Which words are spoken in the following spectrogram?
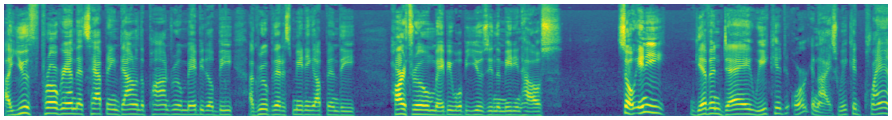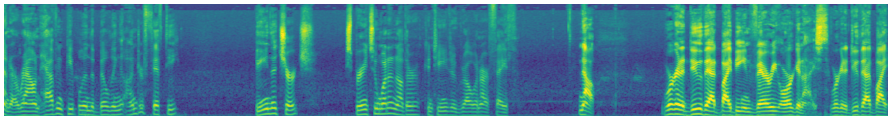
a youth program that's happening down in the pond room. Maybe it'll be a group that is meeting up in the hearth room. Maybe we'll be using the meeting house. So, any given day, we could organize, we could plan around having people in the building under 50, being the church, experiencing one another, continue to grow in our faith. Now, we're going to do that by being very organized. We're going to do that by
